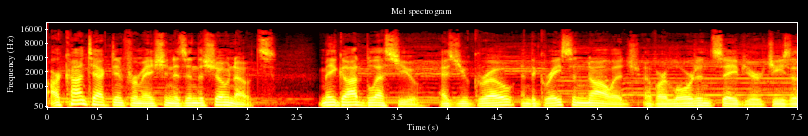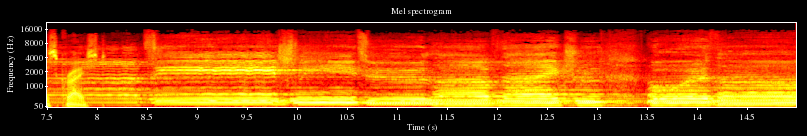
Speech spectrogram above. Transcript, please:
Our contact information is in the show notes. May God bless you as you grow in the grace and knowledge of our Lord and Savior, Jesus Christ. Teach me to love thy truth, the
